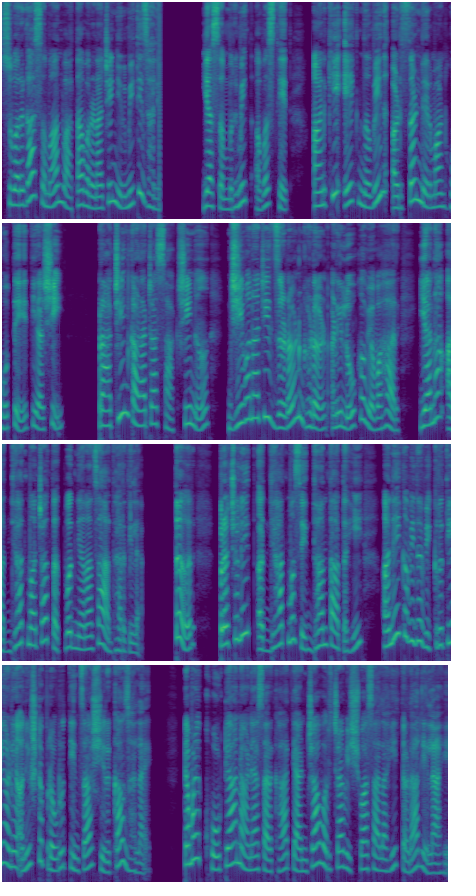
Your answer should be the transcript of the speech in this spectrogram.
स्वर्गासमान वातावरणाची निर्मिती झाली. या संभ्रमित अवस्थेत आणखी एक नवीन अडचण निर्माण होते ती अशी प्राचीन काळाच्या साक्षीनं जीवनाची जडणघडण आणि लोकव्यवहार यांना अध्यात्माच्या तत्वज्ञानाचा आधार दिला. तर प्रचलित अध्यात्म सिद्धांतातही अनेकविध विकृती आणि अनिष्ट प्रवृत्तींचा शिरकाव झालाय. त्यामुळे खोट्या नाण्यासारखा त्यांच्यावरच्या विश्वासालाही तडा गेला आहे.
